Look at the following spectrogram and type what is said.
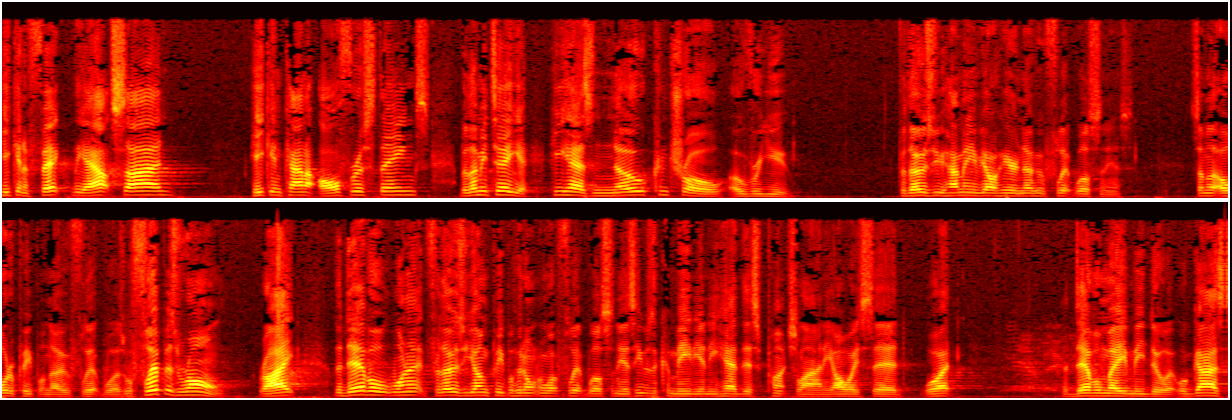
He can affect the outside, he can kind of offer us things, but let me tell you, He has no control over you. For those of you, how many of y'all here know who Flip Wilson is? Some of the older people know who Flip was. Well, Flip is wrong, right? The devil, of, for those young people who don't know what Flip Wilson is, he was a comedian. He had this punchline. He always said, What? The devil made me do it. Well, guys,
